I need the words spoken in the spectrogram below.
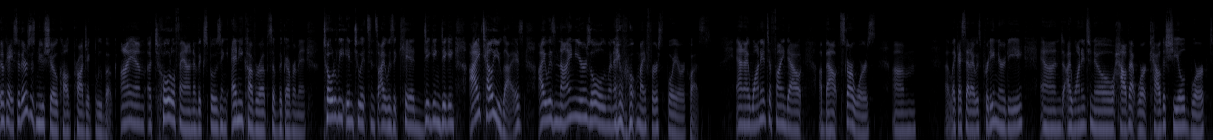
Okay, so there's this new show called Project Blue Book. I am a total fan of exposing any cover ups of the government. Totally into it since I was a kid, digging, digging. I tell you guys, I was nine years old when I wrote my first FOIA request. And I wanted to find out about Star Wars. Um, uh, like I said, I was pretty nerdy and I wanted to know how that worked, how the shield worked.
